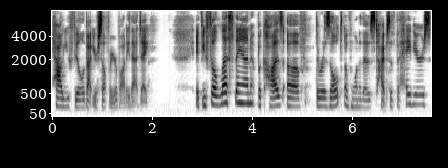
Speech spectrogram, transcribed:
how you feel about yourself or your body that day? If you feel less than because of the result of one of those types of behaviors,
